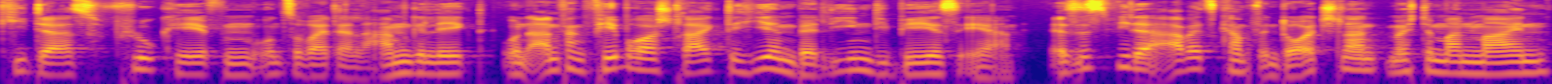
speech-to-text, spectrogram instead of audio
Kitas, Flughäfen und so weiter lahmgelegt. Und Anfang Februar streikte hier in Berlin die BSR. Es ist wieder Arbeitskampf in Deutschland, möchte man meinen.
